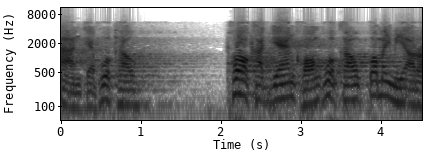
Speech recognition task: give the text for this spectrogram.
อ่านแก่พวกเขา ข้อขัดแย้งของพวกเขาก็ไม่มีอะไร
